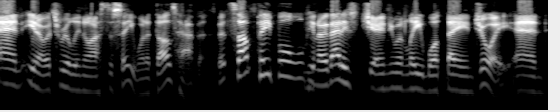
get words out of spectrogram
and you know, it's really nice to see when it does happen. But some people, you know, that is genuinely what they enjoy. And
